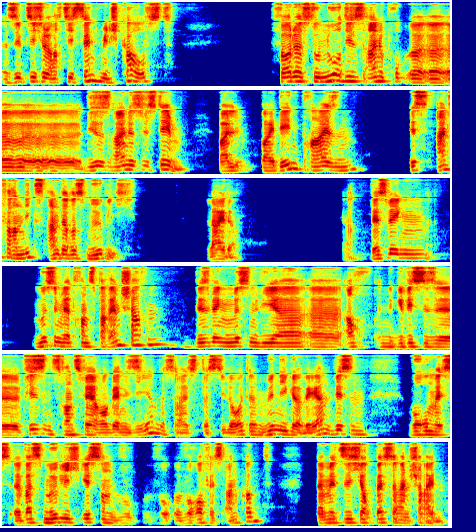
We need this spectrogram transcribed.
70 oder 80 Cent Milch kaufst, förderst du nur dieses eine, äh, äh, äh, dieses eine System. Weil bei den Preisen ist einfach nichts anderes möglich. Leider. Ja, deswegen müssen wir Transparenz schaffen. Deswegen müssen wir äh, auch eine gewisse Wissenstransfer organisieren. Das heißt, dass die Leute mündiger werden, wissen, worum es, äh, was möglich ist und wo, worauf es ankommt, damit sie sich auch besser entscheiden.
